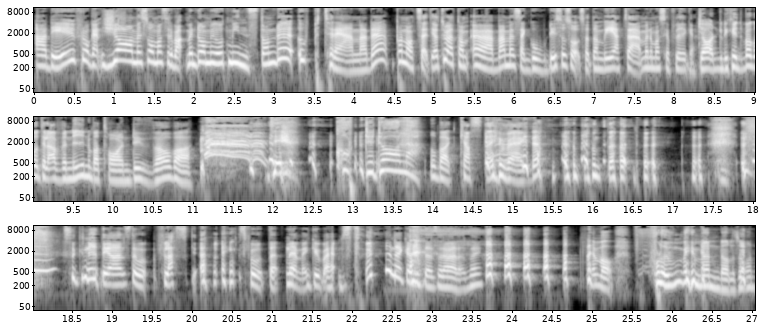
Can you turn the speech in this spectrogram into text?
Ja, det är ju frågan. Ja, men så måste det vara. Men de är åtminstone upptränade på något sätt. Jag tror att de övar med så här godis och så, så att de vet så här, men då måste jag flyga. Ja, du kan ju inte bara gå till Avenyn och bara ta en duva och bara... Det... Kortedala! Och bara kasta iväg den. Så knyter jag en stor flaska längs foten. Nej men gud vad hemskt. Den kan inte ens röra sig. Det var flum i Mölndalsån.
